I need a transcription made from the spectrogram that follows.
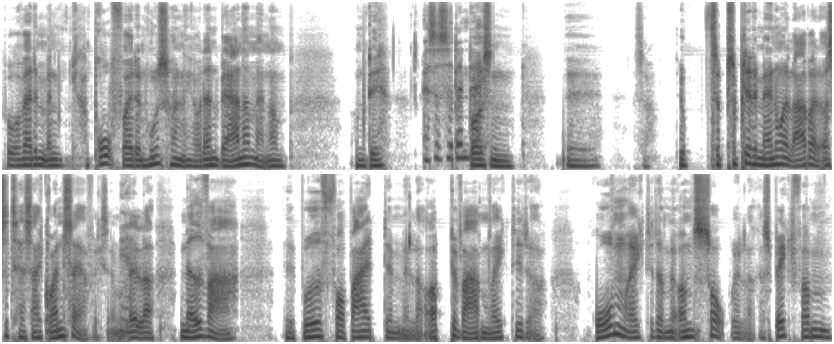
på, og hvad er det, man har brug for i den husholdning, og hvordan værner man om, om det? Altså så den der... Både sådan, øh, altså, jo, så, så bliver det manuelt arbejde også at tage sig af grøntsager, for eksempel, ja. eller madvarer. Øh, både forarbejde dem, eller opbevare dem rigtigt, og bruge dem rigtigt, og med omsorg eller respekt for dem.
